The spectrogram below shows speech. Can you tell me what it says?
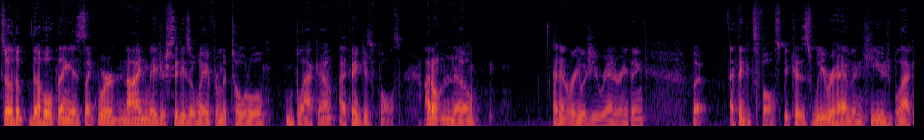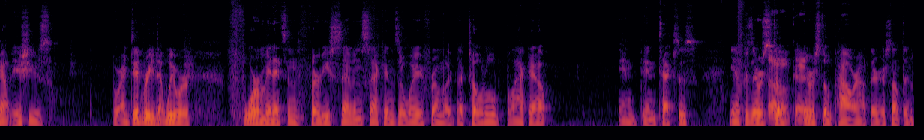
So the the whole thing is like we're nine major cities away from a total blackout. I think is false. I don't know. I didn't read what you read or anything, but I think it's false because we were having huge blackout issues. Or I did read that we were four minutes and 37 seconds away from a, a total blackout in in Texas. You know, because there was oh, still Oh, okay. there was still power out there or something.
